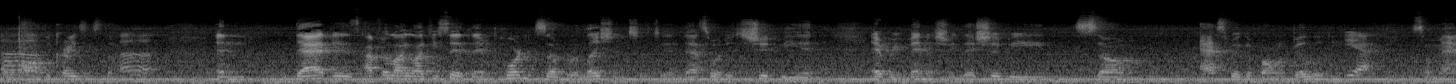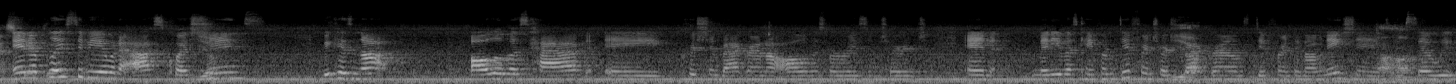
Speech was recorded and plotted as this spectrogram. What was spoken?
from Uh-huh. all the crazy stuff. Uh-huh. And that is, I feel like, like you said, the importance of relationships, and that's what it should be in every ministry. There should be some aspect of vulnerability, Yeah. Some aspect, And a place to be able to ask questions because not all of us have a Christian background, not all of us were raised in church, and many of us came from different church Yeah. backgrounds, different denominations. Uh-huh. And so we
